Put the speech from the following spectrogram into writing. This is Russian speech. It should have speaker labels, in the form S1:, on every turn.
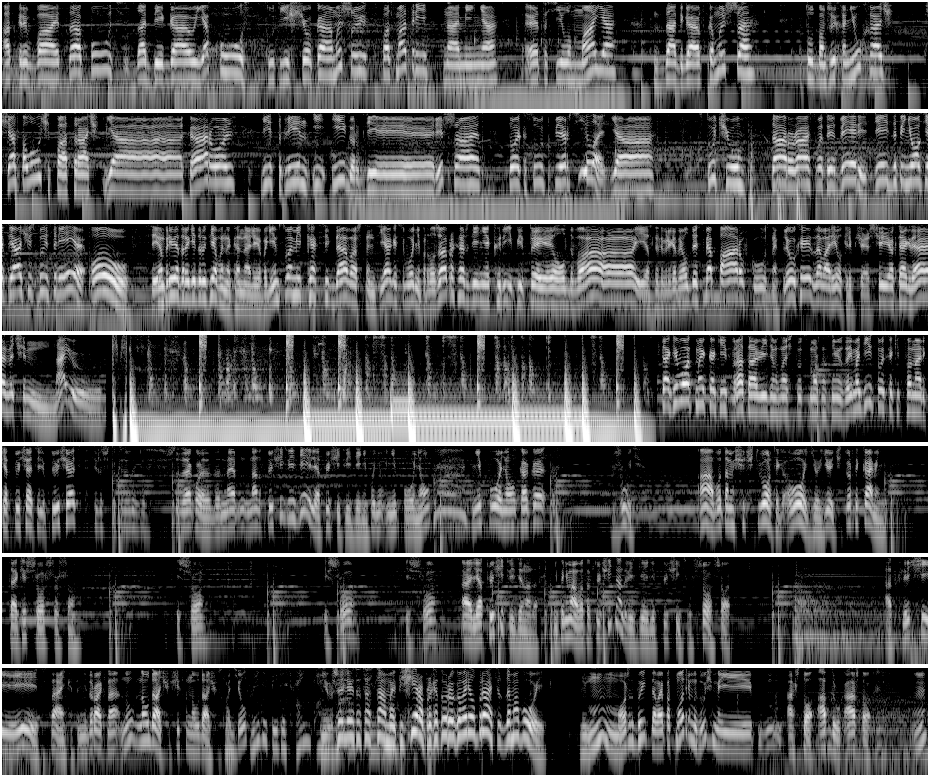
S1: Открывается путь, забегаю я в куст. Тут еще камыши, посмотри на меня. Это сила моя. Забегаю в камыша. Тут бомжиха нюхач. Сейчас получит подсрач. Я король дисциплин и игр, где решает только суперсила. Я стучу второй раз в этой двери. Здесь за пенек я прячусь быстрее. Оу! Всем привет, дорогие друзья, вы на канале Ебагейм, с вами, как всегда, ваш Сантьяго. Сегодня продолжаю прохождение Creepy Tale 2. Если ты приготовил для себя пару вкусных плюх и заварил крепчайший чаек, тогда начинаю. Так, и вот мы какие-то врата видим, значит, тут можно с ними взаимодействовать, какие-то фонарики отключать или включать. Что-то что такое, наверное, надо включить везде или отключить везде, не, понял, не понял. Не понял, как... Жуть. А, вот там еще четвертый. Ой-ой-ой, четвертый камень. Так, и шо, шо, шо. И шо. И шо. И шо. А, или отключить везде надо. Не понимаю, вот отключить надо везде или включить? Шо, шо. Отключить. Санька, ты не дурак. На, ну, на удачу, чисто на удачу схватил. Неужели это та самая пещера, про которую говорил братец домовой? М -м, может быть, давай посмотрим, изучим и... А что? А вдруг? А что? М?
